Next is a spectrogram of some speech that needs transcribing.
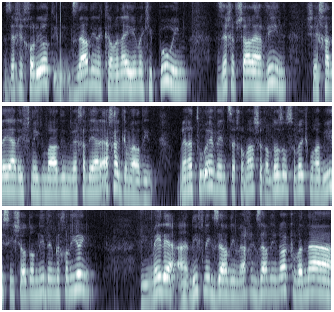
אז איך יכול להיות, אם גזר דין הכוונה היא יום הכיפורים, אז איך אפשר להבין שאחד היה לפני גמר דין ואחד היה לאחר גמר דין? אומר הטור אבן, צריך לומר שרב לוזור סובר כמו רבי יסי שעוד עומדים דם בכל יום. וממילא לפני גזר דין ואחר גזר דין לא הכוונה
